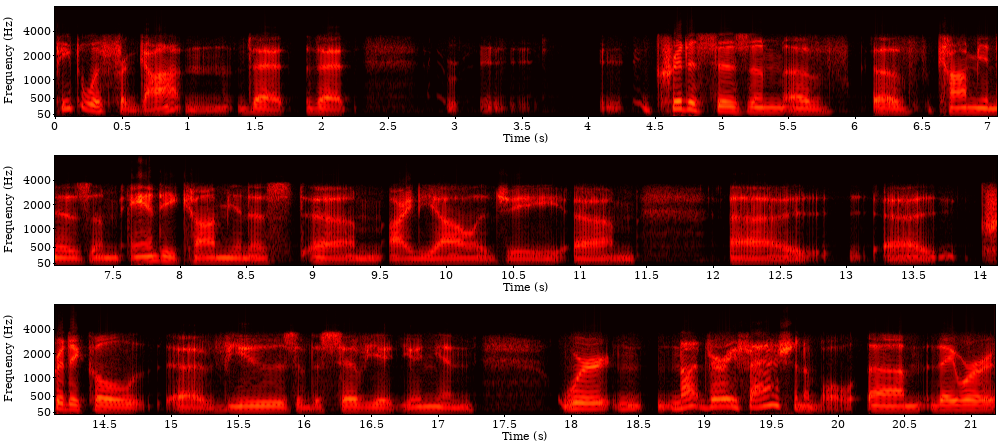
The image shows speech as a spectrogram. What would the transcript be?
people have forgotten that that criticism of of communism, anti-communist um, ideology, um, critical uh, views of the Soviet Union were not very fashionable. Um, they were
